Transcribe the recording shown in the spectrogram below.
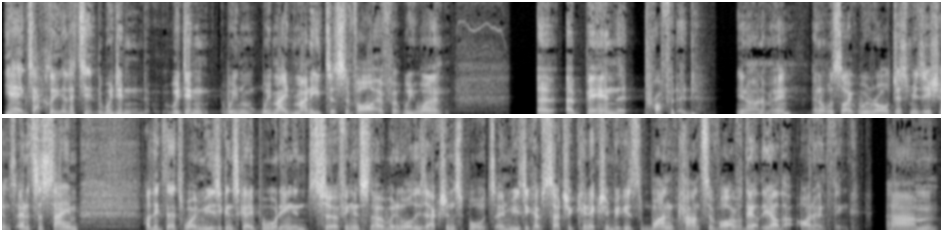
Yeah, exactly. That's it. We didn't. We didn't. We we made money to survive, but we weren't a, a band that profited. You know what I mean? And it was like we were all just musicians, and it's the same. I think that's why music and skateboarding and surfing and snowboarding, all these action sports and music have such a connection because one can't survive without the other. I don't think. Um,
